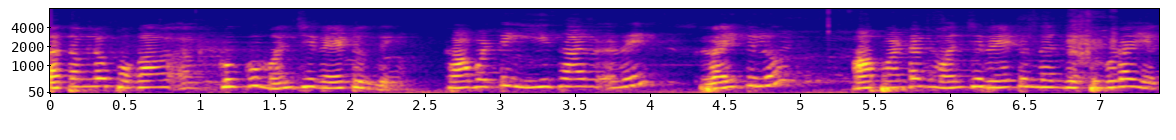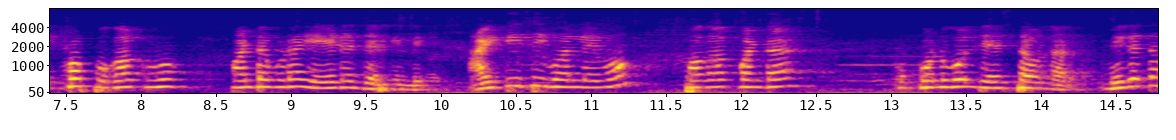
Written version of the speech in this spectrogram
గతంలో పొగాకు మంచి రేటు ఉంది. కాబట్టి ఈసారి రైతులు ఆ పంటకు మంచి రేటు ఉందని చెప్పి కూడా ఎక్కువ పొగాకు పంట కూడా వేయడం జరిగింది. ఐటీసీ వాళ్ళేమో పొగాకు పంట కొనుగోలు చేస్తూ ఉన్నారు. మిగతా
